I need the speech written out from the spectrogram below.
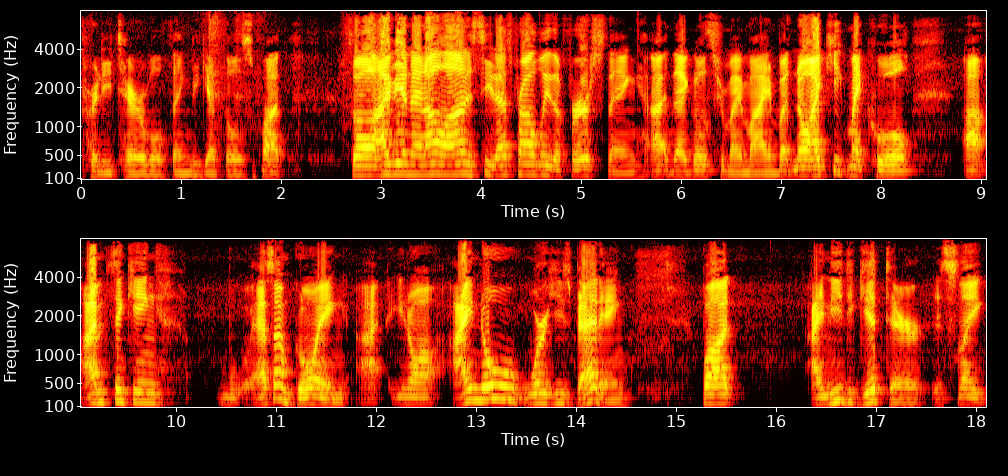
pretty terrible thing to get those, but. So I mean, in all honesty, that's probably the first thing I, that goes through my mind. But no, I keep my cool. Uh, I'm thinking as I'm going, I, you know, I know where he's betting, but I need to get there. It's like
